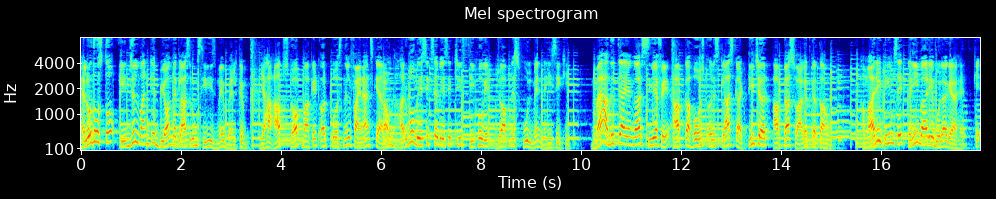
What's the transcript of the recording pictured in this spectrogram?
हेलो दोस्तों एंजल वन के बियॉन्ड द क्लासरूम सीरीज़ में वेलकम यहाँ आप स्टॉक मार्केट और पर्सनल फाइनेंस के अराउंड हर वो बेसिक से बेसिक चीज़ सीखोगे जो आपने स्कूल में नहीं सीखी. मैं आदित्य अयंगार सी आपका होस्ट और इस क्लास का टीचर आपका स्वागत करता हूँ. हमारी टीम से कई बार ये बोला गया है कि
